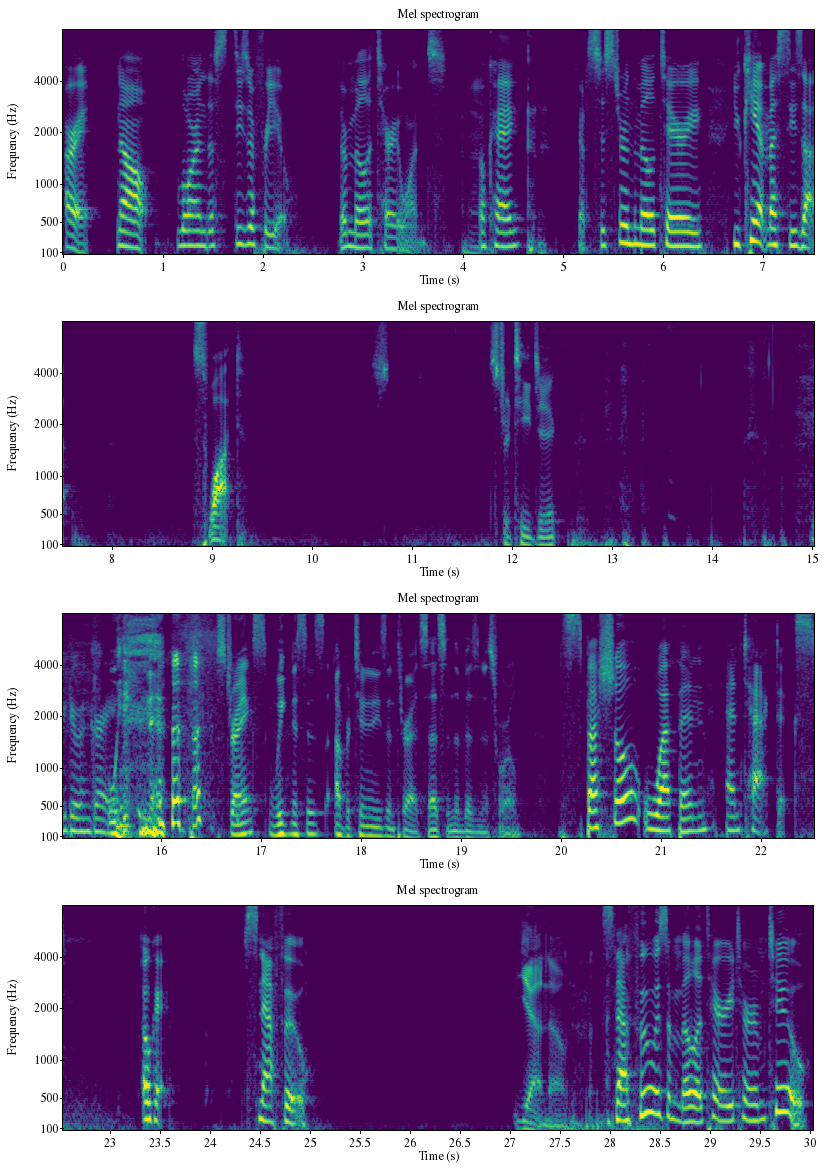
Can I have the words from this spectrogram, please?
All right. Now, Lauren, this these are for you. They're military ones. Mm-hmm. Okay? You got a sister in the military. You can't mess these up. SWAT. Strategic. You're doing great. Weakness, strengths, weaknesses, opportunities, and threats. That's in the business world. Special weapon and tactics. Okay. Snafu. Yeah, no. Snafu is a military term too.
